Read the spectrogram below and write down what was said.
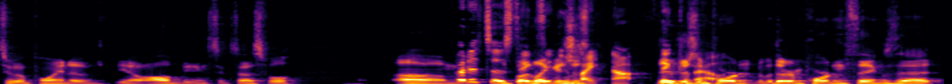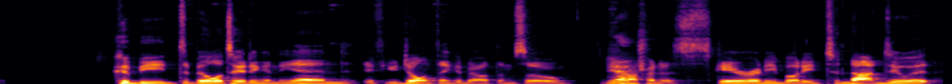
to a point of you know all being successful. Um, but it's those things like, that you just- might not They're just about. important. They're important things that could be debilitating in the end if you don't think about them. So Yeah. we're not trying to scare anybody to not do it.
